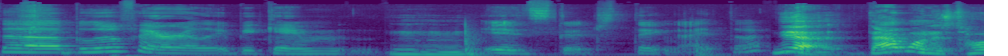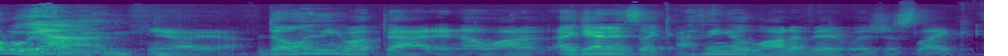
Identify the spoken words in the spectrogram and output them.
the Blue Fairy became hmm is good thing I thought. Yeah, that one is totally Yeah. fine. Yeah, yeah. The only thing about that, and a lot of again, is like I think a lot of it was just like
